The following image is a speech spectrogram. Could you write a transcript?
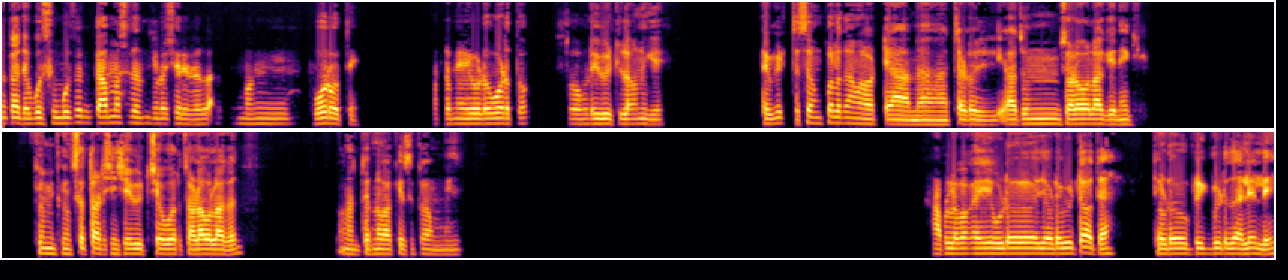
एखाद्या बसून बसून काम असलं तुला शरीराला मग बोर होते. म्हटलं मी एवढं ओढतो. थोडी वीट लावून घे. त्या वीट तर संपलं आम्हाला वाटते. चढवलेली अजून चढावं लागेल एक. कमीत कमी सात आठशेच्या वीटच्या वर चढावं लागल. नंतर बाकीचं काम आपलं बघा एवढं जेवढं विटा होत्या. तेवढं ब्रिक बीट झालेले.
